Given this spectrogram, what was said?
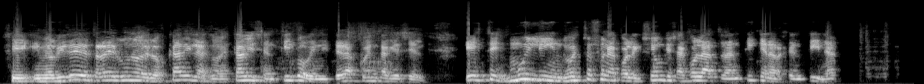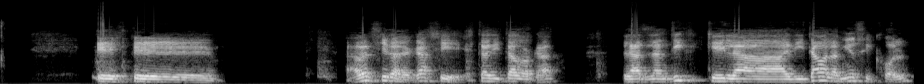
Sí, y me olvidé de traer uno de los Cadillacs donde está Vicentico, que ni te das cuenta que es él. Este es muy lindo, esto es una colección que sacó la Atlantique en Argentina. Este, a ver si era de acá, sí, está editado acá la Atlantic, que la editaba la Music Hall,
